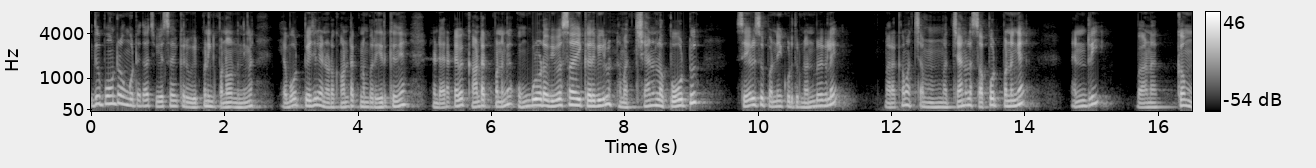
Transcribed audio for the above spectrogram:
இது போன்ற உங்கள்கிட்ட ஏதாச்சும் விவசாய கருவி விற்பனைக்கு பண்ணணும் இருந்தீங்கன்னா அபவுட் பேஜில் என்னோடய காண்டாக்ட் நம்பர் இருக்குதுங்க என்னை டைரெக்டாகவே காண்டாக்ட் பண்ணுங்கள் உங்களோட விவசாய கருவிகளும் நம்ம சேனலில் போட்டு சேல்ஸு பண்ணி கொடுத்துரு நண்பர்களே மறக்காமல் நம்ம சேனலை சப்போர்ட் பண்ணுங்கள் நன்றி வணக்கம்.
